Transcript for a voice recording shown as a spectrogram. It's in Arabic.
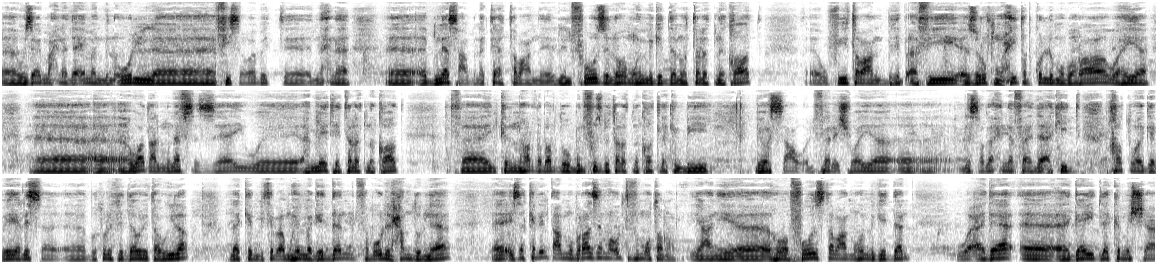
وزي ما إحنا دائما بنقول في ثوابت إن إحنا بنسعى وبنجتهد طبعا للفوز اللي هو مهم جدا والثلاث نقاط. وفي طبعا بتبقى في ظروف محيطة بكل مباراة وهي وضع المنافسة إزاي وأهمية الثلاث نقاط. فيمكن النهارده برضو بنفوز بثلاث نقاط لكن بي بيوسعوا الفرق شوية لصالحنا فده أكيد خطوة إيجابية لسه بطولة الدوري طويلة لكن بتبقى مهمة جدا. فبقول الحمد لله. إذا اتكلمت عن المباراه زي ما قلت في المؤتمر يعني هو فوز طبعا مهم جدا وأداء جيد لكن مش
